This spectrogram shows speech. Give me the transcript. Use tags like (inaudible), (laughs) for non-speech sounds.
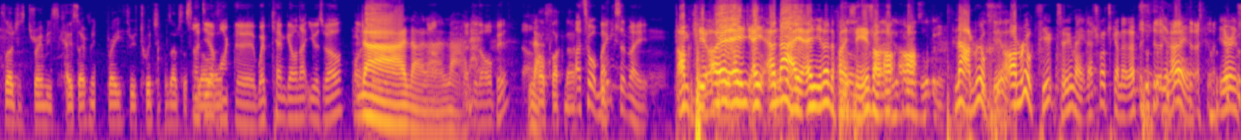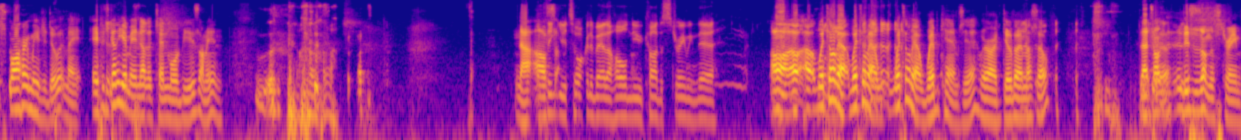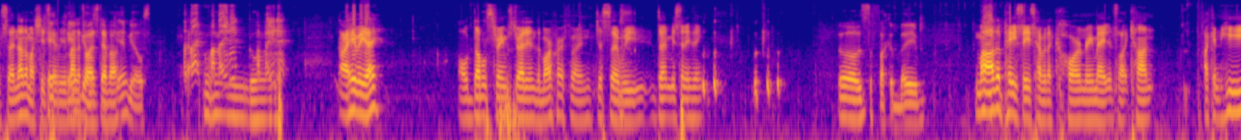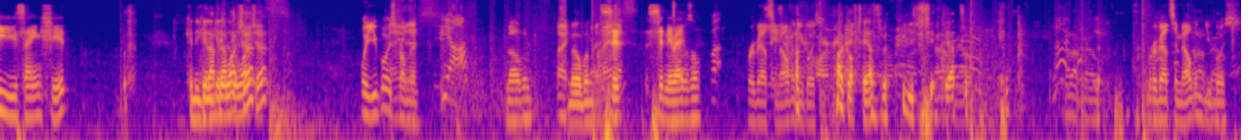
Slurgeon streamed his case opening free through Twitch and was absolutely. So do you have like the webcam going at you as well? Like, Nah, nah, nah, nah. Don't do the whole bit. No. Nah. Oh fuck no. That's what makes it, mate. I'm cute. And, and, and, and, nah, and you know the funny thing is, I, I, I, Nah, I'm real cute. I'm real cute too, mate. That's what's gonna. That's (laughs) you know, you're inspiring me to do it, mate. If it's gonna get me another ten more views, I'm in. (laughs) Nah, I I'll. think s- you're talking about a whole new kind of streaming there. oh, uh, uh, we're talking about we're talking about we're talking about (laughs) webcams, yeah, where I dildo myself. That's on. This is on the stream, so none of my shit's gonna be Cam girls, monetized ever. Cam girls. I made oh, it. I made it. Alright, here we go. I'll double stream straight into the microphone just so we don't miss anything. (laughs) Oh, this is a fucking meme. My other PC's having a coronary, mate. It's like, can't. I can hear you saying shit. Can you get up here, watch it? Where you boys from then? Yeah. Melbourne. Hey, Melbourne. Sid- Sydney, mate. Whereabouts in Melbourne, you boys? Fuck off, Townsville. (laughs) you shit, Townsville. Whereabouts in Melbourne, you boys?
